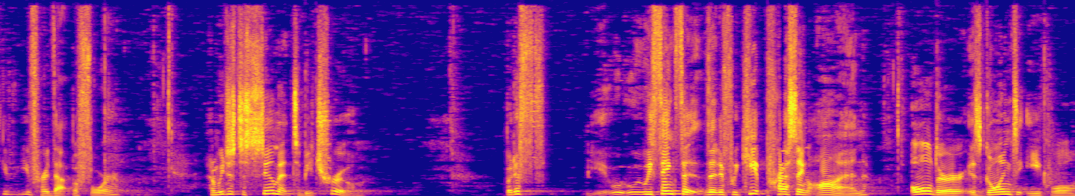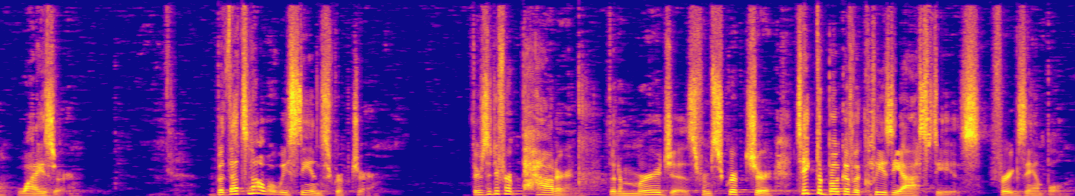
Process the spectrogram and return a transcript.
You've, you've heard that before. And we just assume it to be true. But if we think that, that if we keep pressing on, older is going to equal wiser. But that's not what we see in Scripture. There's a different pattern that emerges from Scripture. Take the book of Ecclesiastes, for example.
